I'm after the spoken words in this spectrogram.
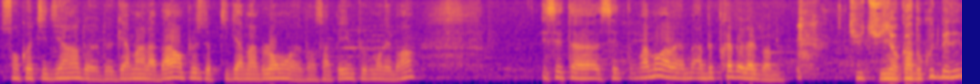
son quotidien de, gamin là-bas, en plus de petits gamins blonds euh, dans un pays où tout le monde est brun. Et c'est euh, vraiment un, très bel album. Tu, tu lis encore beaucoup de BD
